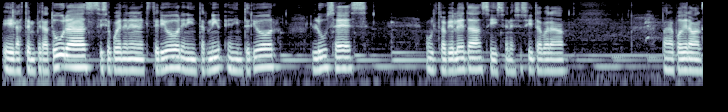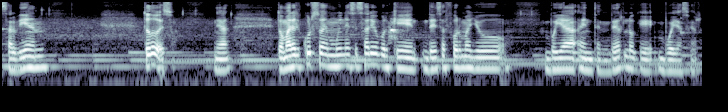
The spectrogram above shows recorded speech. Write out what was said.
Eh, las temperaturas, si se puede tener en exterior, en, en interior, luces, ultravioleta si se necesita para, para poder avanzar bien. Todo eso. Tomar el curso es muy necesario porque de esa forma yo voy a entender lo que voy a hacer.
